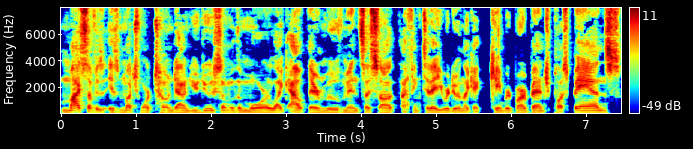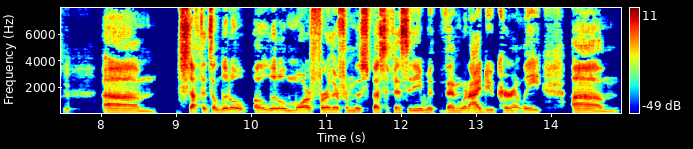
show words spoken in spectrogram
my stuff is, is much more toned down. You do some of the more like out there movements. I saw, I think today you were doing like a cambered bar bench plus bands. Yep. Um, stuff that's a little a little more further from the specificity with than what I do currently. Um,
